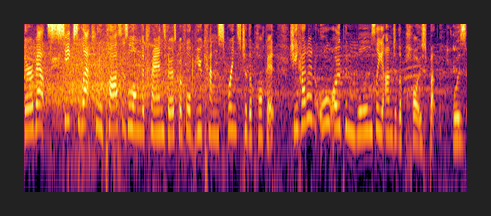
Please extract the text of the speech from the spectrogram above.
There are about six lateral passes along the transverse before Buchanan sprints to the pocket. She had an all open Walmsley under the post, but was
